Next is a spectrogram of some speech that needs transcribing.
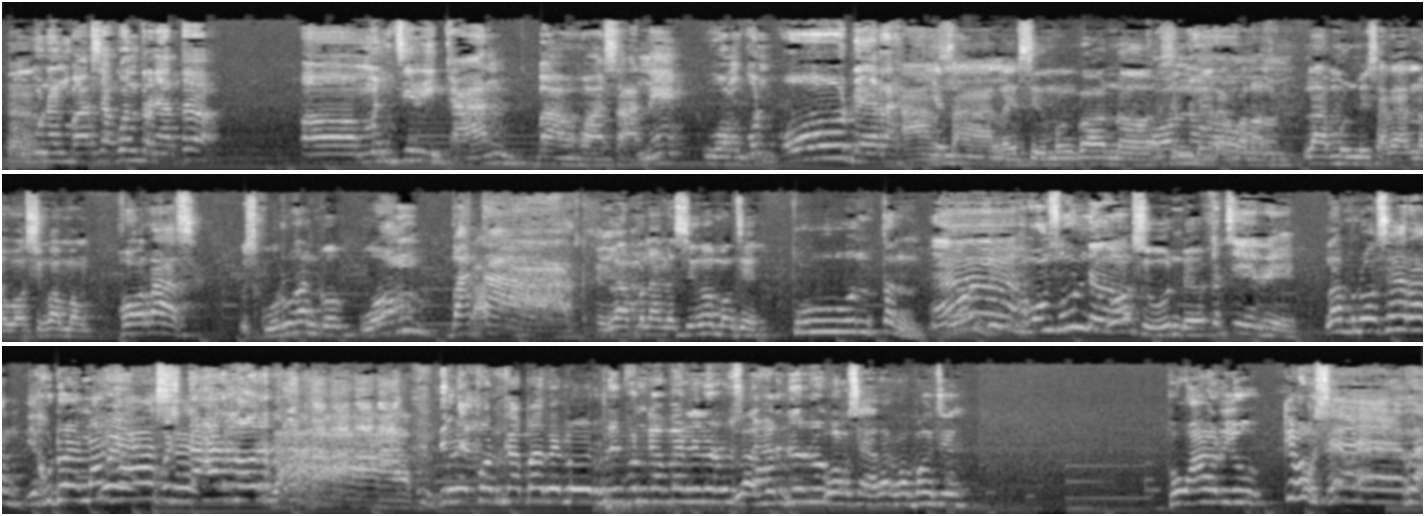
Ah. Penggunaan bahasa pun ternyata eh, mencirikan bahwasannya wong pun oh daerah asale sing mengkono sing Kono. daerah kono lamun misalnya ana wong sing ngomong horas wis kuruhan kok wong Batak. lamun ana sing ngomong sih punten Ah, wong Sunda. wong Sunda Keciri. lamun wong Serang ya kudu nanas wis dahar, Lur. Lah, telepon kabare lur Pripun kabare lur wis dahar Lur. wong Serang ngomong sih how are you kau serang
